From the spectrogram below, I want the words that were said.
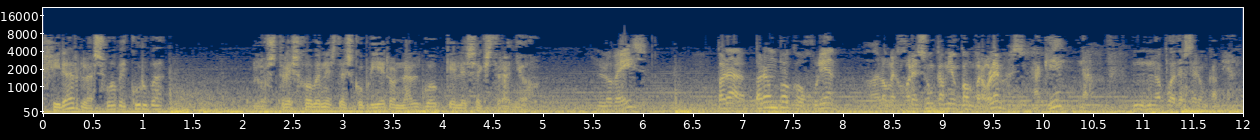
girar la suave curva, los tres jóvenes descubrieron algo que les extrañó. ¿Lo veis? Para, para un poco, Julián. A lo mejor es un camión con problemas. ¿Aquí? No, no puede ser un camión.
